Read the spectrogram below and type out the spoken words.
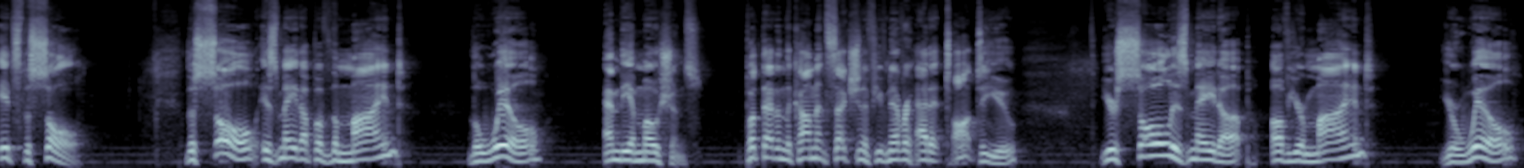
it's the soul. The soul is made up of the mind, the will, and the emotions. Put that in the comment section if you've never had it taught to you. Your soul is made up of your mind, your will,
